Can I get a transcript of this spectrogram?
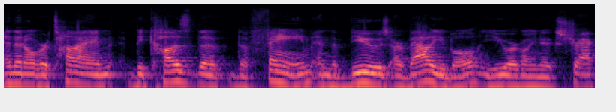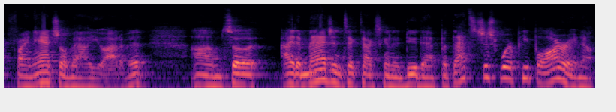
and then over time because the the fame and the views are valuable you are going to extract financial value out of it um, so I'd imagine TikTok's going to do that, but that's just where people are right now.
